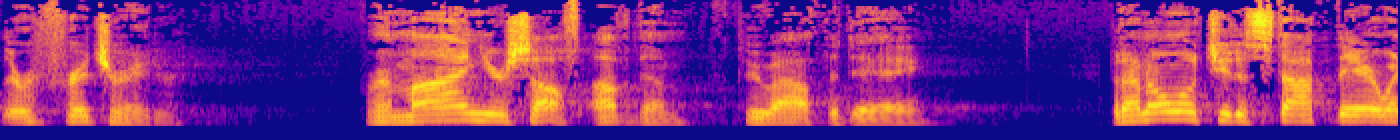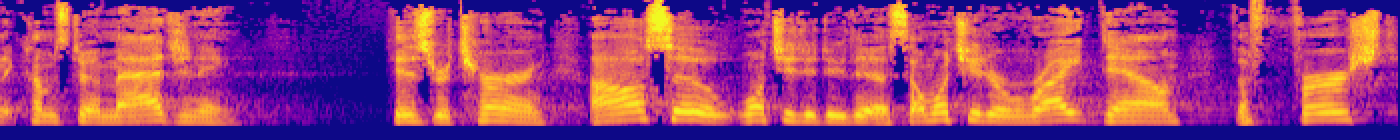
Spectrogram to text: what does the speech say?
the refrigerator. Remind yourself of them throughout the day. But I don't want you to stop there when it comes to imagining his return. I also want you to do this. I want you to write down the first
